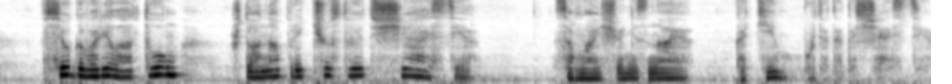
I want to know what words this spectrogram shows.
– все говорило о том, что она предчувствует счастье, сама еще не зная – каким будет это счастье.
